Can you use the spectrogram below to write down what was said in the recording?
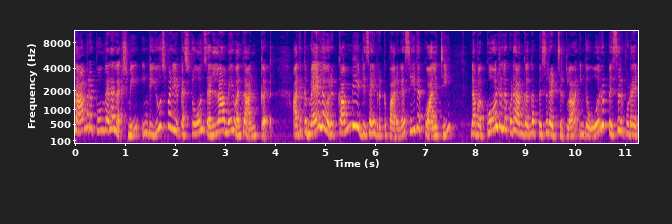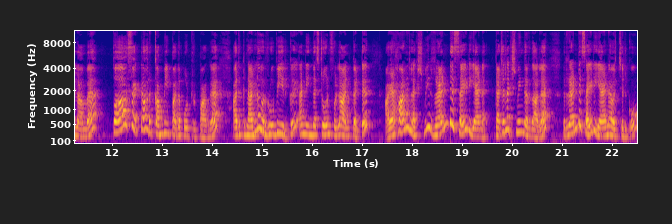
தாமரை பூ மேலே லக்ஷ்மி. இங்கே யூஸ் பண்ணியிருக்க ஸ்டோன்ஸ் எல்லாமே வந்து அன்கட் அதுக்கு மேலே ஒரு கம்பி டிசைன் இருக்கு பாருங்க. சீ த குவாலிட்டி நம்ம கோல்டில் கூட அங்கங்கே பிசுறு அடிச்சிருக்கலாம். இங்கே ஒரு பிசுறு கூட இல்லாமல் பர்ஃபெக்டாக ஒரு கம்பி பதை போட்டிருப்பாங்க. அதுக்கு நல்ல ஒரு ரூபி இருக்குது அண்ட் இந்த ஸ்டோன் ஃபுல்லாக அன்கட்டு அழகான லக்ஷ்மி ரெண்டு சைடு யானை. கஜலக்ஷ்மிங்கிறதால ரெண்டு சைடு யானை வச்சுருக்கோம்.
